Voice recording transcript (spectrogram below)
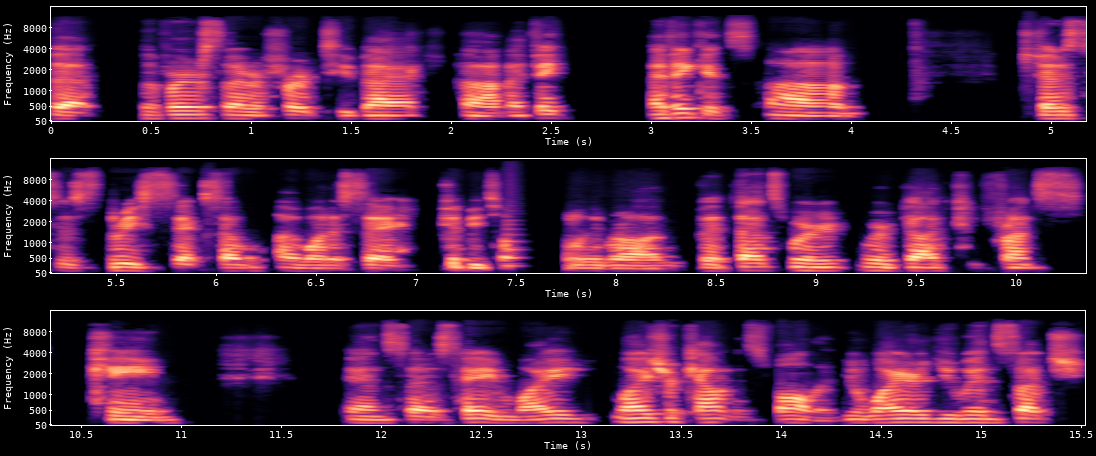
that the verse that I referred to back, um, I think, I think it's um, Genesis three six. I, I want to say could be totally wrong, but that's where where God confronts Cain and says, "Hey, why why is your countenance fallen? Why are you in such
